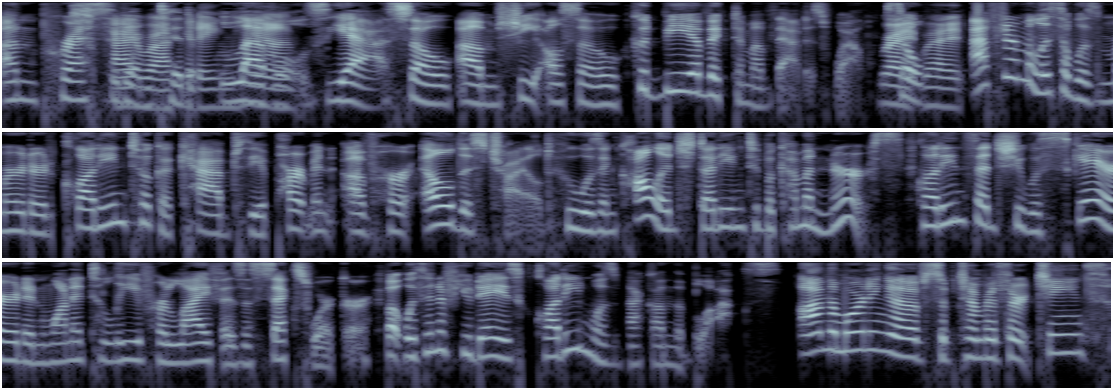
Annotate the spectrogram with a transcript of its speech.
unprecedented levels yeah. yeah. so um she also could be a victim of that as well right so right after melissa was murdered claudine took a cab to the apartment of her eldest child who was in college studying to become a nurse claudine said she was scared and wanted to leave her life as a sex worker but within a few days claudine was back on the blocks on the morning of september 13th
